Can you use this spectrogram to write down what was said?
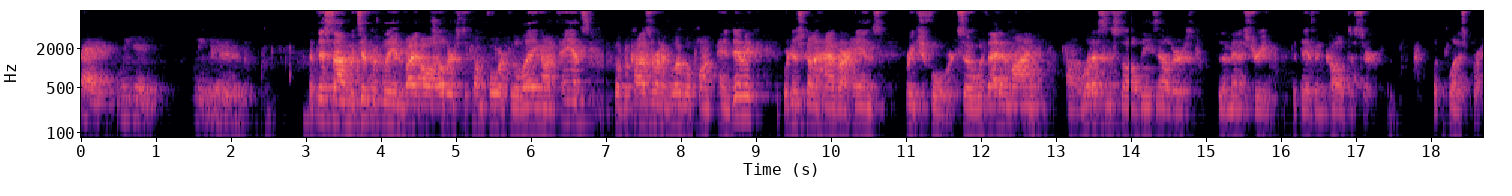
say, we do. We do. At this time, we typically invite all elders to come forward for the laying on of hands, but because we're in a global pan- pandemic, we're just going to have our hands reach forward. So, with that in mind, uh, let us install these elders to the ministry that they have been called to serve. Let, let us pray.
